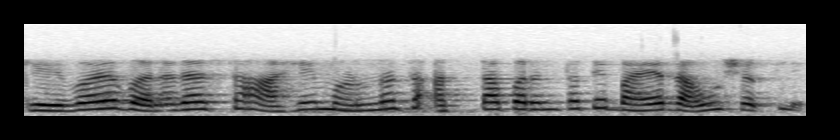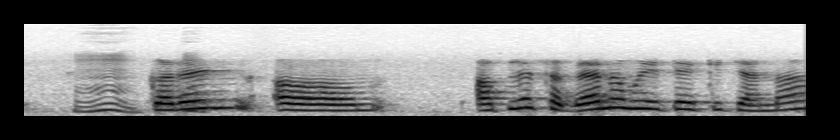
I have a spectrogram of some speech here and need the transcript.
केवळ वरदास्त आहे म्हणूनच आतापर्यंत ते बाहेर राहू शकले. कारण आपल्या सगळ्यांना माहितीये की ज्यांना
